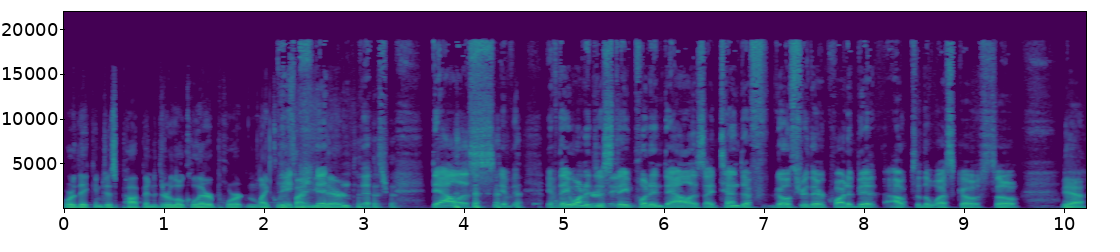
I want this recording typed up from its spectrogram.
or they can just pop into their local airport and likely find you there. Dallas, if if they want to just stay put in Dallas, I tend to f- go through there quite a bit out to the West Coast. So yeah,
